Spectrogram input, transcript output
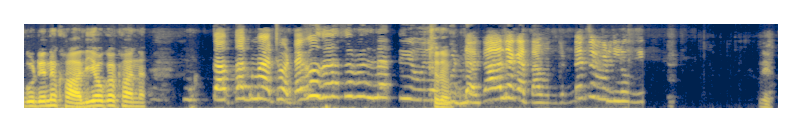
गुड्डे ने खा लिया होगा खाना। तब तक मैं छोटे गुड्डे से मिल लेती हूँ। चलो। गुड्डा खा लेगा तब गुड्डे से मिल लूँगी। देखो।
